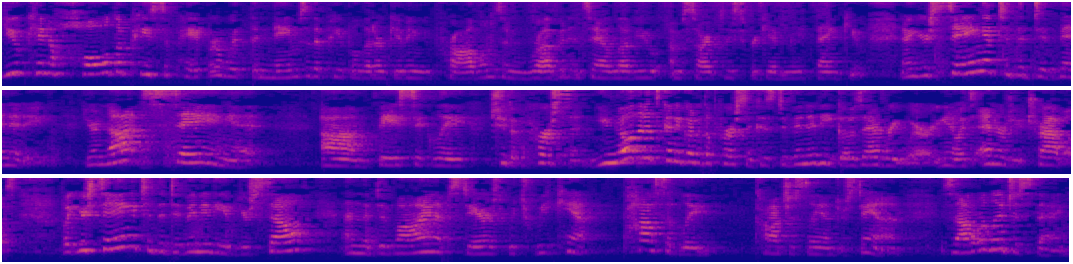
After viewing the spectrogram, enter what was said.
You can hold a piece of paper with the names of the people that are giving you problems and rub it and say, I love you, I'm sorry, please forgive me, thank you. Now you're saying it to the divinity. You're not saying it um, basically to the person. You know that it's going to go to the person because divinity goes everywhere. You know, it's energy, it travels. But you're saying it to the divinity of yourself and the divine upstairs, which we can't possibly consciously understand. It's not a religious thing.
